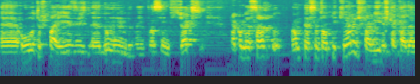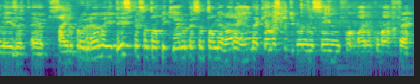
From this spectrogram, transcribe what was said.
é, outros países é, do mundo. Né? Então, assim, já que para começar, é um percentual pequeno de famílias que a cada mês é, é, sai do programa, e desse percentual pequeno, um percentual menor ainda, aquelas que, digamos assim, informaram com má fé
